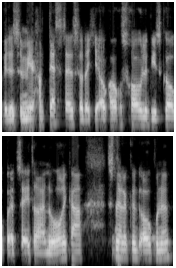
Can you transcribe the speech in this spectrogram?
willen ze meer gaan testen, zodat je ook hogescholen, bioscopen, et cetera en de horeca sneller kunt openen.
